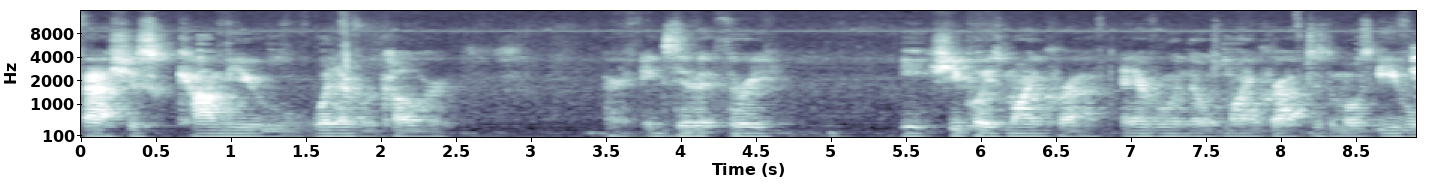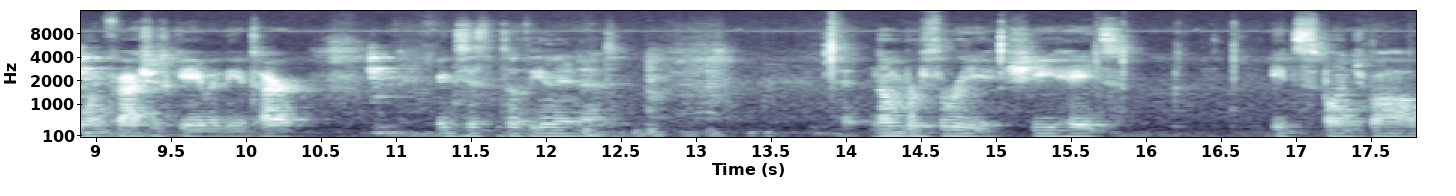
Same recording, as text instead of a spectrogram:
fascist commune whatever color. Exhibit three. E. She plays Minecraft, and everyone knows Minecraft is the most evil and fascist game in the entire existence of the internet. Number three, she hates It's SpongeBob.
